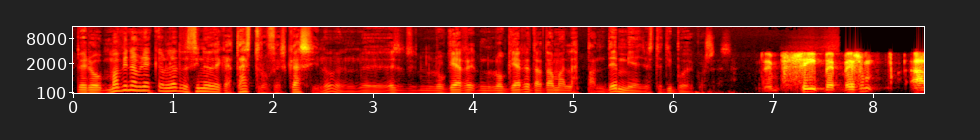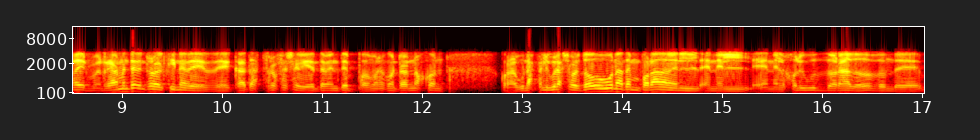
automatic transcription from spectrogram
pero más bien habría que hablar de cine de catástrofes casi, ¿no? Eh, es lo que ha, lo que ha retratado más las pandemias y este tipo de cosas. Sí, es un, a ver, realmente dentro del cine de, catástrofes, evidentemente, podemos encontrarnos con, con algunas películas, sobre todo hubo una temporada en el, en, el, en el Hollywood dorado, donde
